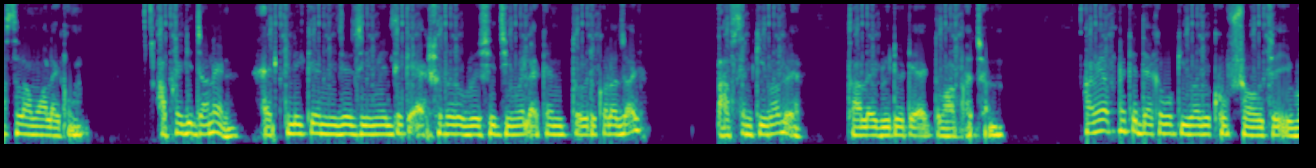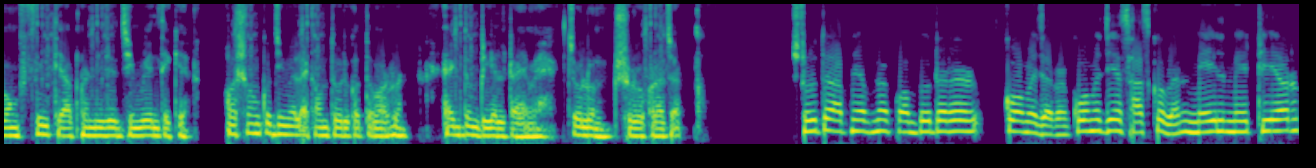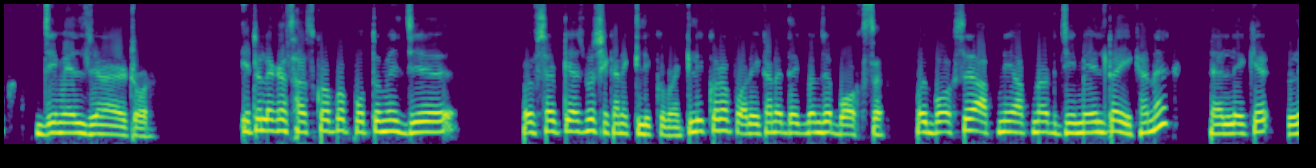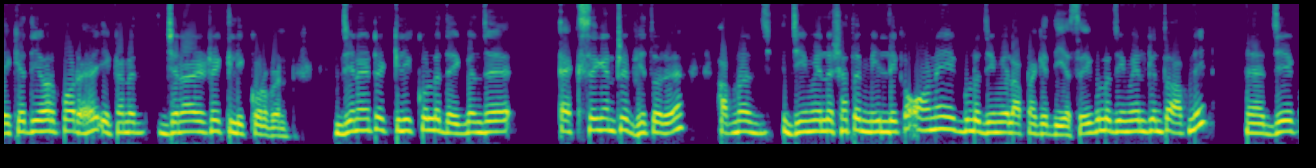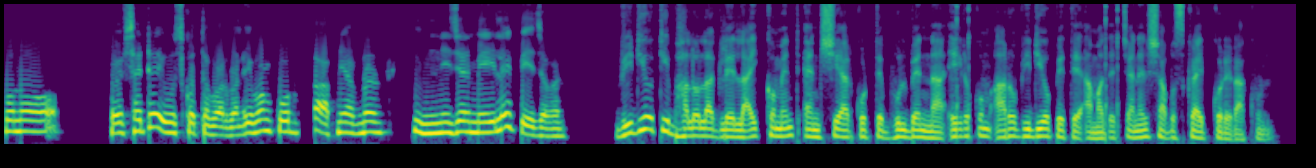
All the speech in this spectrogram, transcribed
আসসালামু আলাইকুম। আপনি কি জানেন এক ক্লিকে নিজের জিমেইল থেকে একশোটারও বেশি জিমেইল অ্যাকাউন্ট তৈরি করা যায়? ভাবছেন কীভাবে? তাহলে এই ভিডিওটি একদম আপনার জন্য। আমি আপনাকে দেখাবো কীভাবে খুব সহজে এবং ফ্রিতে আপনার নিজের জিমেইল থেকে অসংখ্য জিমেইল অ্যাকাউন্ট তৈরি করতে পারবেন একদম রিয়েল টাইমে চলুন শুরু করা যাক। শুরুতে আপনি আপনার কম্পিউটারের কমে যাবেন। কমে যেয়ে সার্চ করবেন মেইল মেটিয়ার জিমেইল জেনারেটর এটা লেখা সার্চ করার পর প্রথমে যে ওয়েবসাইটটি আসবে সেখানে ক্লিক করবেন। ক্লিক করার পর এখানে দেখবেন যে বক্সে ওই বক্সে আপনি আপনার জিমেইলটা এখানে লিখে লিখে দেওয়ার পরে এখানে জেনারেটে ক্লিক করবেন। জেনারেটে ক্লিক করলে দেখবেন যে এক সেকেন্ডের ভিতরে আপনার জিমেইলের সাথে মিল লিখে অনেকগুলো জিমেইল আপনাকে দিয়েছে। এগুলো জিমেইল কিন্তু আপনি যে কোনো ওয়েবসাইটে ইউজ করতে পারবেন এবং কোডগুলো আপনি আপনার নিজের মেইলে পেয়ে যাবেন। ভিডিওটি ভালো লাগলে লাইক, কমেন্ট অ্যান্ড শেয়ার করতে ভুলবেন না। এইরকম আরও ভিডিও পেতে আমাদের চ্যানেল সাবস্ক্রাইব করে রাখুন।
